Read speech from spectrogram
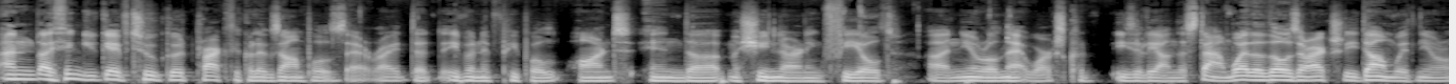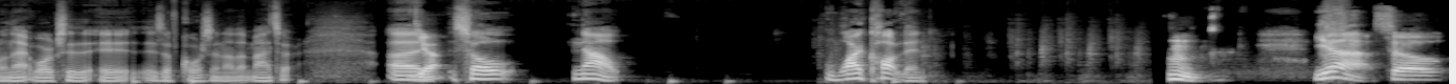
And I think you gave two good practical examples there, right? That even if people aren't in the machine learning field, uh, neural networks could easily understand. Whether those are actually done with neural networks is, is, is of course, another matter. Uh, yeah. So now, why Kotlin? Hmm. Yeah. So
